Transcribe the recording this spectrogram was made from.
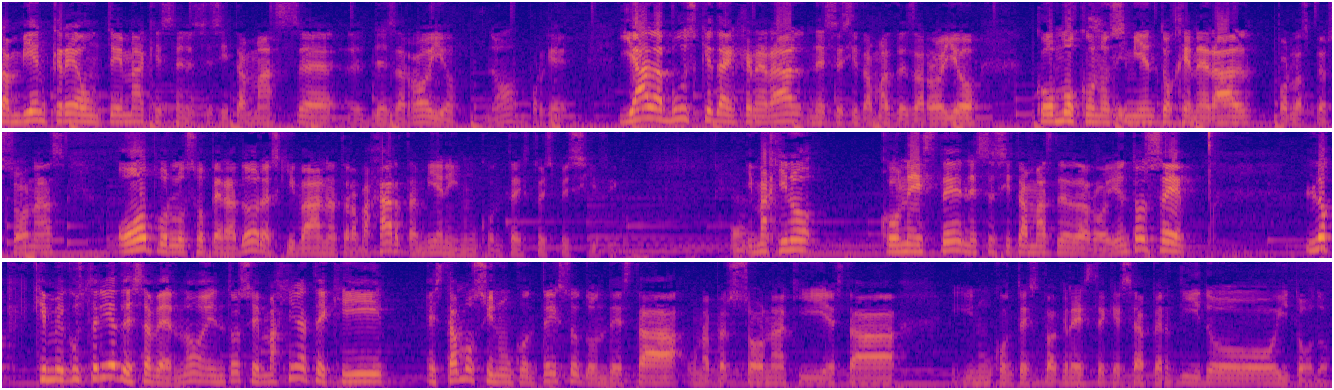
también crea un tema que se necesita más eh, desarrollo, ¿no? Porque ya la búsqueda en general necesita más desarrollo como conocimiento general por las personas o por los operadores que van a trabajar también en un contexto específico. Imagino con este necesita más desarrollo. Entonces, lo que me gustaría de saber, ¿no? Entonces, imagínate que estamos en un contexto donde está una persona que está en un contexto agreste que se ha perdido y todo.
